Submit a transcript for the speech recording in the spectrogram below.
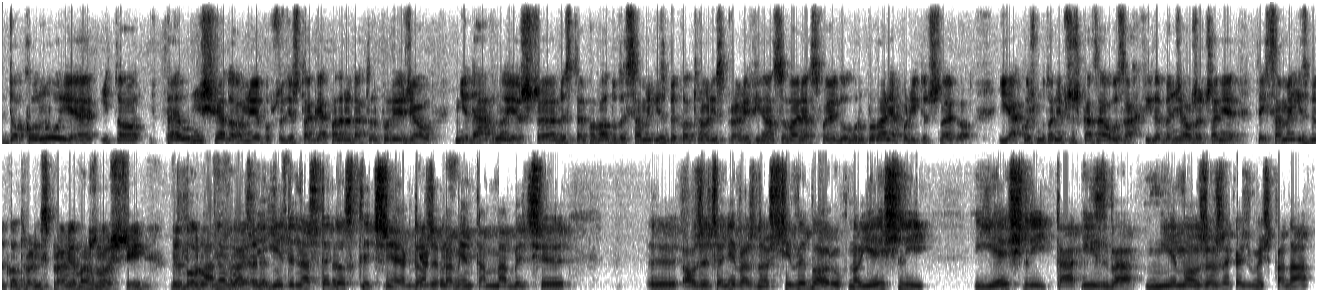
dokonuje i to w pełni świadomie, bo przecież tak jak pan redaktor powiedział, niedawno jeszcze występował do tej samej Izby Kontroli w sprawie finansowania swojego ugrupowania politycznego i jakoś mu to nie przeszkadzało. Za chwilę będzie orzeczenie tej samej Izby Kontroli w sprawie ważności wyborów. A no właśnie, 11 stycznia, jak dobrze jakoś... pamiętam, ma być y, orzeczenie ważności wyborów. No jeśli, jeśli ta Izba nie może orzekać myśl pana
